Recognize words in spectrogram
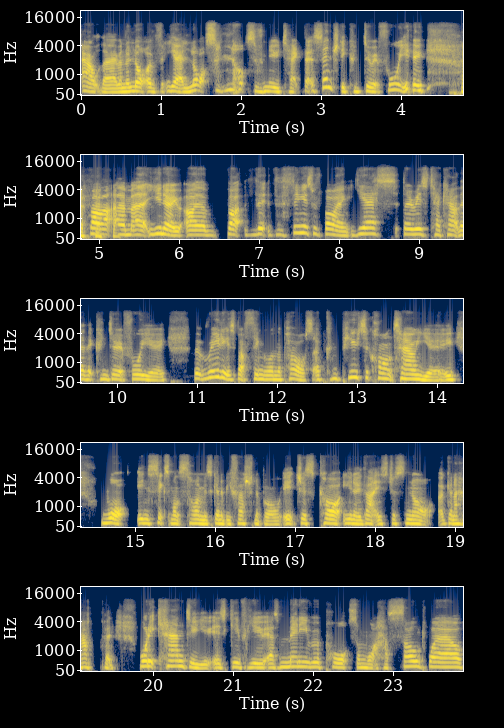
out there and a lot of yeah lots and lots of new tech that essentially could do it for you. But um uh, you know uh, but the, the thing is with buying yes there is tech out there that can do it for you but really it's about finger on the pulse. A computer can't tell you what in six months time is going to be fashionable. It just can't you know that is just not going to happen. What it can do you is give you as many reports on what has sold well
